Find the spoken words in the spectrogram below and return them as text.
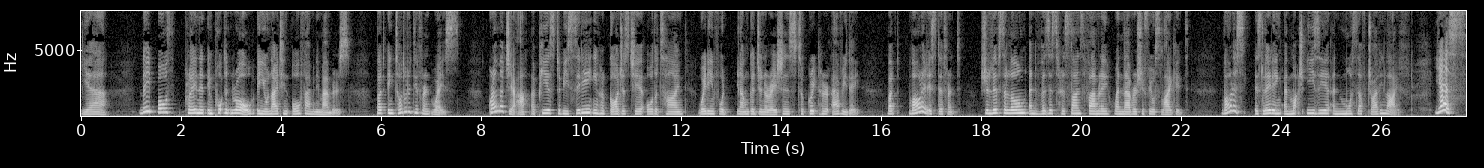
Yeah, they both play an important role in uniting all family members, but in totally different ways. Grandma Jia appears to be sitting in her gorgeous chair all the time, waiting for younger generations to greet her every day. But Violet is different. She lives alone and visits her son's family whenever she feels like it. Violet is leading a much easier and more self driving life. Yes,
